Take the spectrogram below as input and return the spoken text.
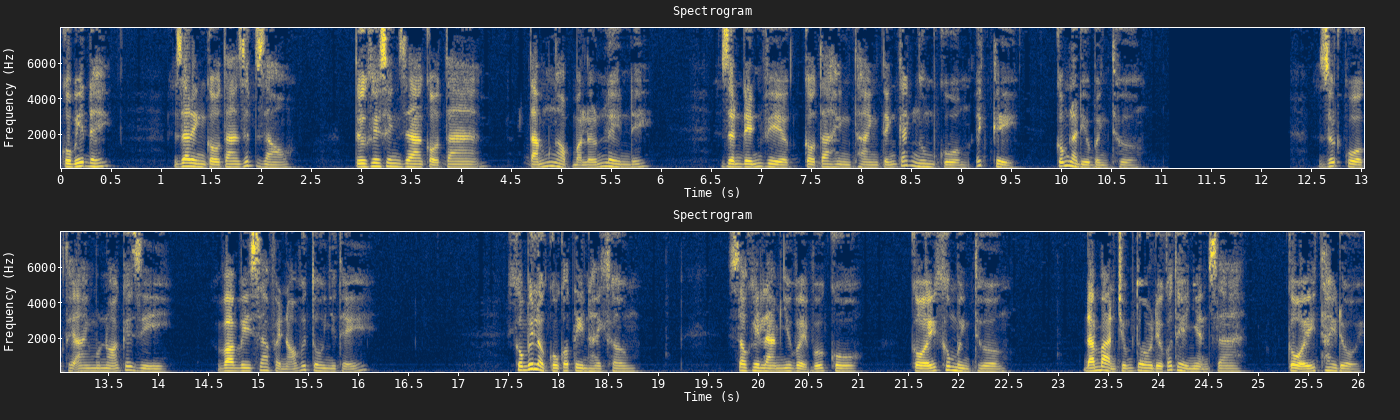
Cô biết đấy, gia đình cậu ta rất giàu. Từ khi sinh ra cậu ta tắm ngọc mà lớn lên đấy. Dẫn đến việc cậu ta hình thành tính cách ngông cuồng, ích kỷ cũng là điều bình thường. Rốt cuộc thì anh muốn nói cái gì? Và vì sao phải nói với tôi như thế? Không biết là cô có tin hay không? Sau khi làm như vậy với cô, cậu ấy không bình thường. Đám bạn chúng tôi đều có thể nhận ra cậu ấy thay đổi.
